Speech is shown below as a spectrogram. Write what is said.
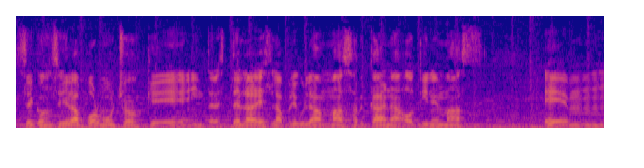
se considera por muchos que Interstellar es la película más cercana o tiene más em,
